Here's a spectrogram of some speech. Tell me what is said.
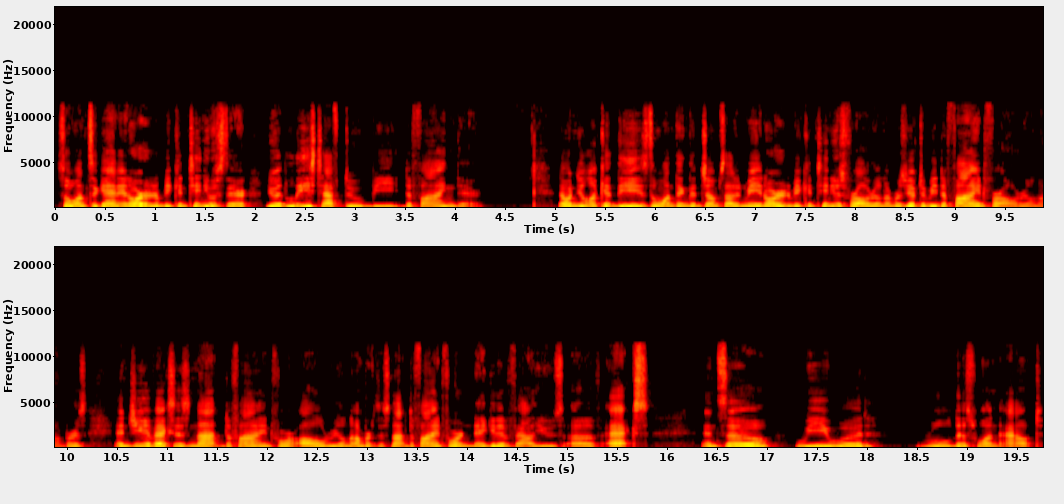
So once again, in order to be continuous there, you at least have to be defined there. Now when you look at these, the one thing that jumps out at me, in order to be continuous for all real numbers, you have to be defined for all real numbers. And g of x is not defined for all real numbers. It's not defined for negative values of x. And so we would rule this one out.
